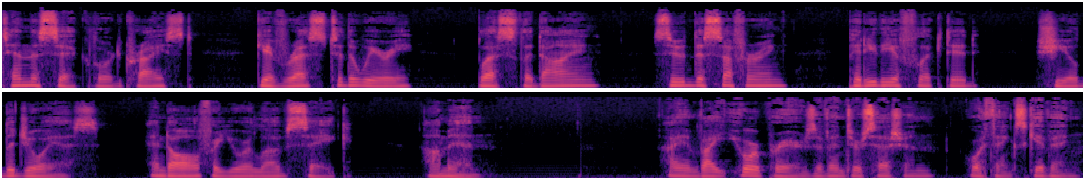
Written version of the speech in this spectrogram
Tend the sick, Lord Christ. Give rest to the weary. Bless the dying. Soothe the suffering. Pity the afflicted. Shield the joyous. And all for your love's sake. Amen. I invite your prayers of intercession or thanksgiving.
